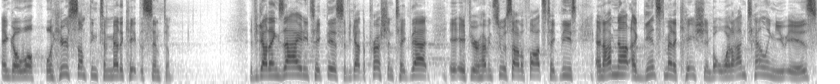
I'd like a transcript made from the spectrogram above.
and go, well, well, here's something to medicate the symptom. If you got anxiety, take this. If you got depression, take that. If you're having suicidal thoughts, take these. And I'm not against medication, but what I'm telling you is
